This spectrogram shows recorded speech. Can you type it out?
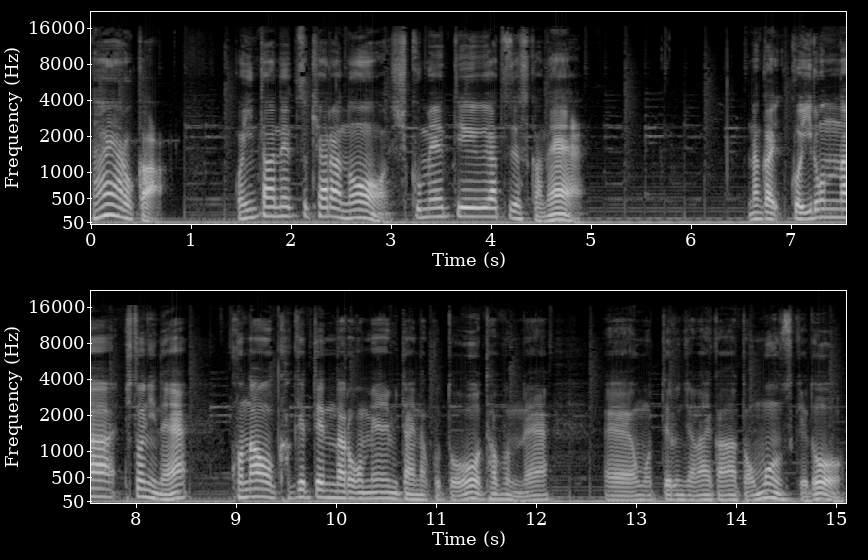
なんやろか。これインターネットキャラの宿命っていうやつですかね。なんかこういろんな人にね粉をかけてんだろうめみたいなことを多分ね、えー、思ってるんじゃないかなと思うんすけど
